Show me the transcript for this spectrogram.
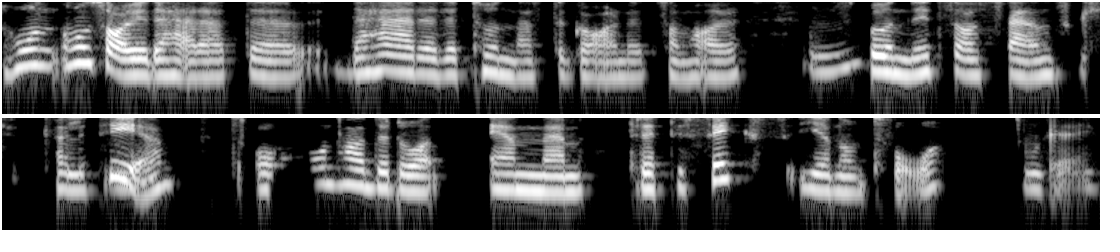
Hon, hon sa ju det här att eh, det här är det tunnaste garnet som har mm. spunnits av svensk kvalitet. Mm. Och hon hade då NM 36 genom 2. Okej. Okay.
